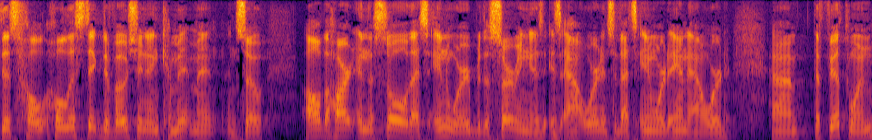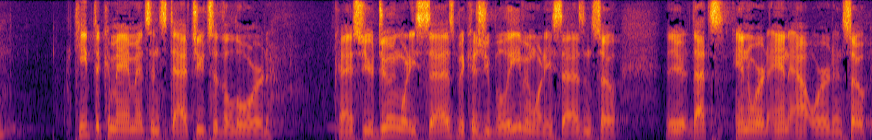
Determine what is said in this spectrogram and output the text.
this holistic devotion and commitment. And so all the heart and the soul, that's inward, but the serving is, is outward. And so that's inward and outward. Um, the fifth one, keep the commandments and statutes of the Lord. Okay, so you're doing what he says because you believe in what he says. And so that's inward and outward. And so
